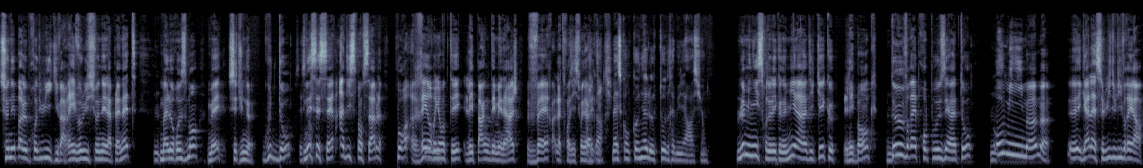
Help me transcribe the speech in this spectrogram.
Ce n'est pas le produit qui va révolutionner la planète, malheureusement, mais c'est une goutte d'eau nécessaire, indispensable pour réorienter l'épargne des ménages vers la transition énergétique. Mais est-ce qu'on connaît le taux de rémunération? Le ministre de l'économie a indiqué que les banques devraient proposer un taux au minimum euh, égal à celui du livret A.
